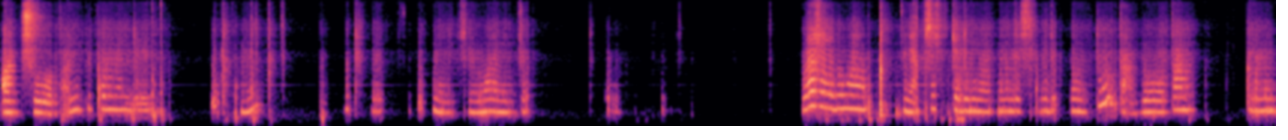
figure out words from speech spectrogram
А чого? Там прикольно ідея. Тут, ну. Тут, тут, ну, нічого. Лежа, я думаю, ні, все ж таки, я думаю, воно десь буде он тут, бо там не.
